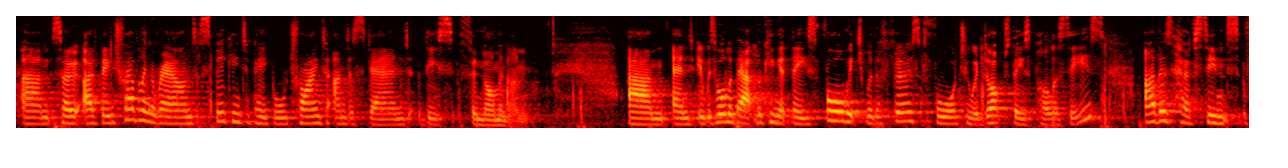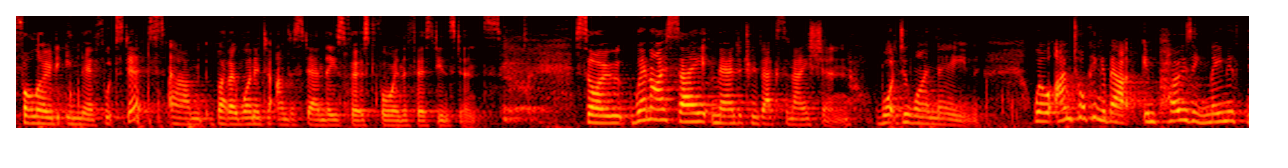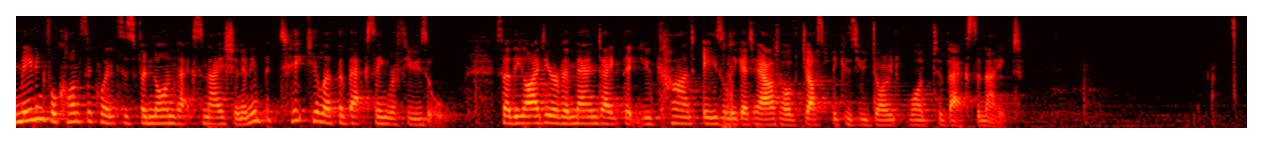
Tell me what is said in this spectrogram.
Um, so I've been travelling around, speaking to people, trying to understand this phenomenon. Um, and it was all about looking at these four, which were the first four to adopt these policies. Others have since followed in their footsteps, um, but I wanted to understand these first four in the first instance. So when I say mandatory vaccination, what do I mean? Well, I'm talking about imposing mean meaningful consequences for non vaccination and, in particular, for vaccine refusal. So, the idea of a mandate that you can't easily get out of just because you don't want to vaccinate.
